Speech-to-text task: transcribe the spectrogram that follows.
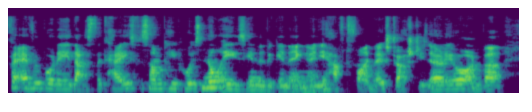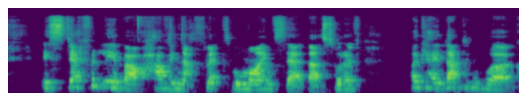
for everybody that's the case. For some people, it's not easy in the beginning, and you have to find those strategies earlier on. But it's definitely about having that flexible mindset. That sort of okay, that didn't work.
